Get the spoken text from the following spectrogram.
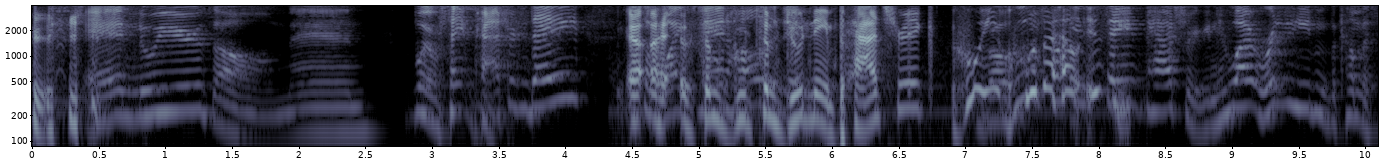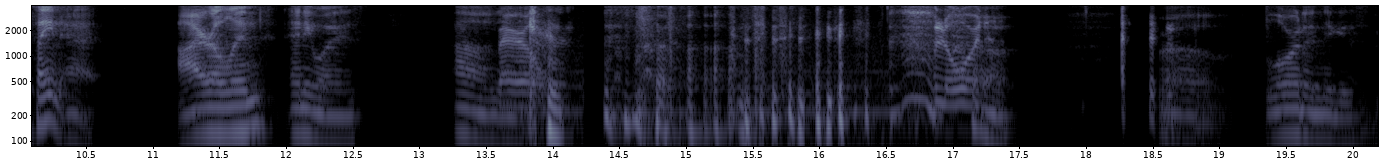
and New Year's. Oh man. Wait, St. Patrick's Day? Uh, That's a uh, white some good, some dude named Patrick. Who Bro, who, the, fuck hell is he? Saint Patrick? And who? Where did he even become a saint at? Ireland. Anyways. I don't know. Maryland, Florida. Bro, Florida niggas, bro.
